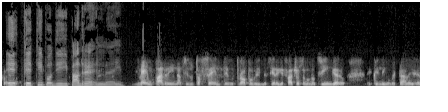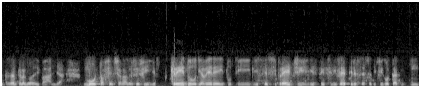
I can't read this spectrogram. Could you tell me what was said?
Quale E che tipo di padre è lei? Beh, un padre innanzitutto assente, purtroppo per il mestiere che faccio sono uno zingaro e quindi come tale sempre la coda di paglia. Molto affezionato ai suoi figli. Credo di avere tutti gli stessi pregi, gli stessi difetti, le stesse difficoltà di chi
